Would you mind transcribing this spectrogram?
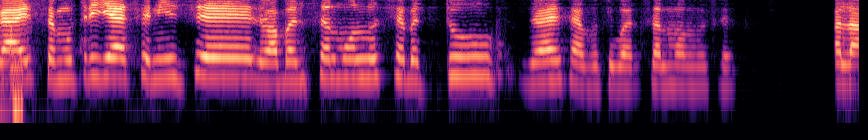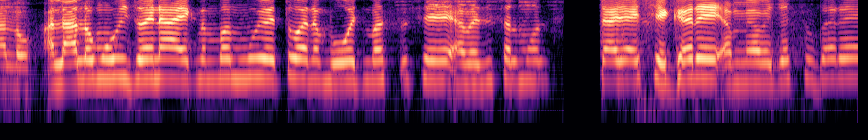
ગાઈસ અમે ગયા છે નીચે. જો આ બંસલ મોલનું છે બધું. જાય છે આ બધું બંસલ મોલનું છે અલાલો અલાલો મૂવી જોઈને એક નંબર મૂવી હતું અને બહુ જ મસ્ત છે. આ બંસલ મોલ જાય છે ઘરે. અમે હવે જશું ઘરે.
